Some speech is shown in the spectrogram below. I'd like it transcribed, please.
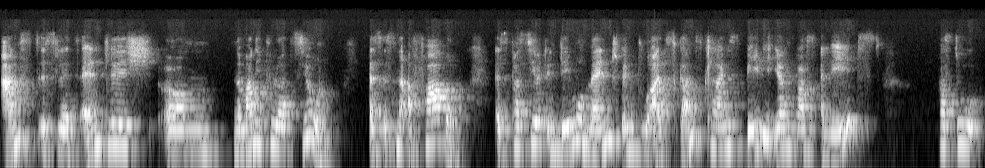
Angst ist letztendlich ähm, eine Manipulation. Es ist eine Erfahrung. Es passiert in dem Moment, wenn du als ganz kleines Baby irgendwas erlebst hast du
